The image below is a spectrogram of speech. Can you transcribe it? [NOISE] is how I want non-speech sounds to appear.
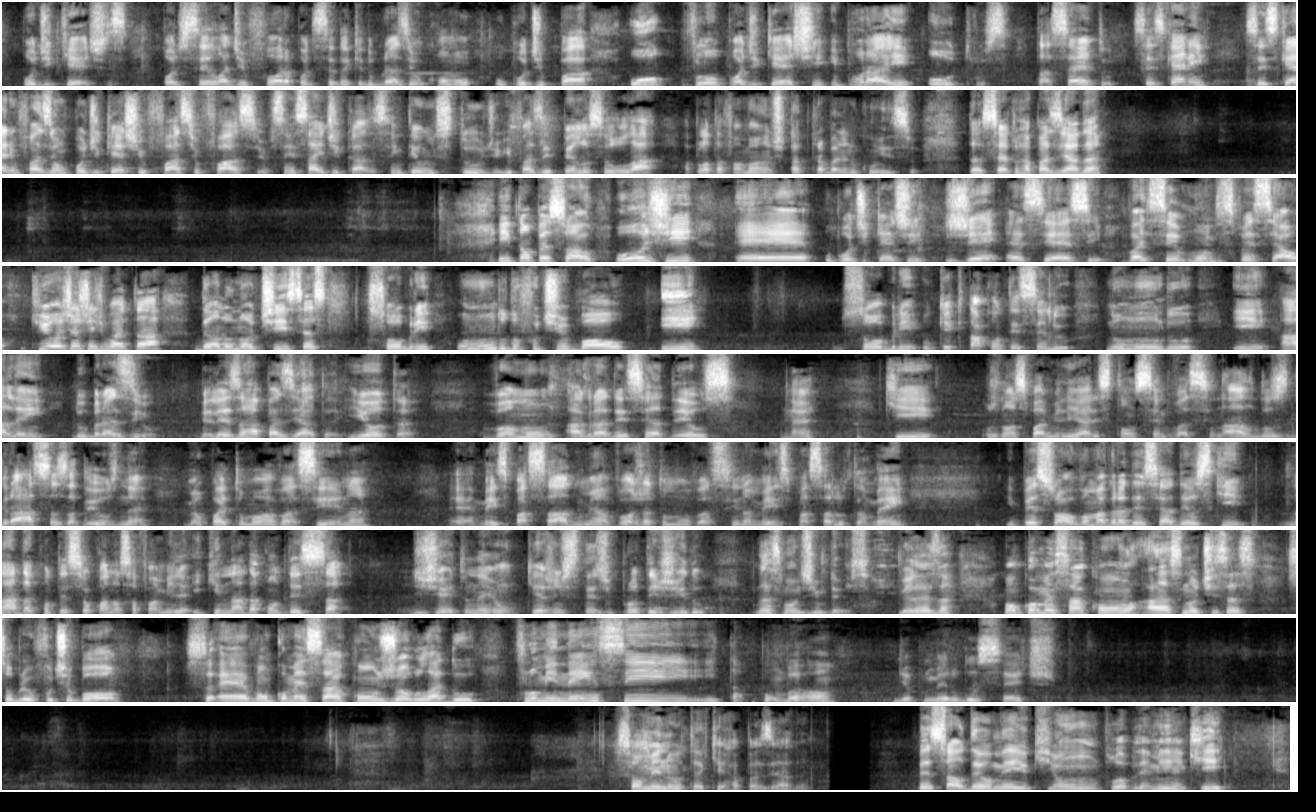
Pode ser lá de fora, pode ser daqui do Brasil, como o Podpah, o Flow Podcast e por aí outros, tá certo? Vocês querem, vocês querem fazer um podcast fácil, fácil, sem sair de casa, sem ter um estúdio e fazer pelo celular? A plataforma Ancho está trabalhando com isso. Tá certo, rapaziada? Então, pessoal, hoje é o podcast GSS vai ser muito especial, que hoje a gente vai estar tá dando notícias sobre o mundo do futebol e sobre o que está acontecendo no mundo e além do Brasil. Beleza, rapaziada? E outra, vamos agradecer a Deus, né? Que os nossos familiares estão sendo vacinados, graças a Deus, né? Meu pai tomou a vacina, é, mês passado, minha avó já tomou vacina mês passado também. E pessoal, vamos agradecer a Deus que nada aconteceu com a nossa família e que nada aconteça de jeito nenhum, que a gente esteja protegido nas mãos de Deus, beleza? Vamos começar com as notícias sobre o futebol. É, vamos começar com o jogo lá do Fluminense Itapumba, ó, dia 1 do 7. Só um minuto aqui, rapaziada. Pessoal, deu meio que um probleminha aqui.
